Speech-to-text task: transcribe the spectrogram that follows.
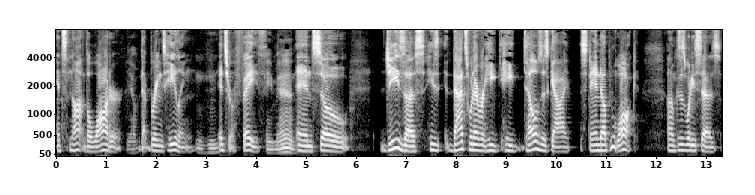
it's not the water Yeah. that brings healing. It's your faith. Amen. And so Jesus, he's that's whenever he he tells this guy stand up and walk, because this is what he says.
